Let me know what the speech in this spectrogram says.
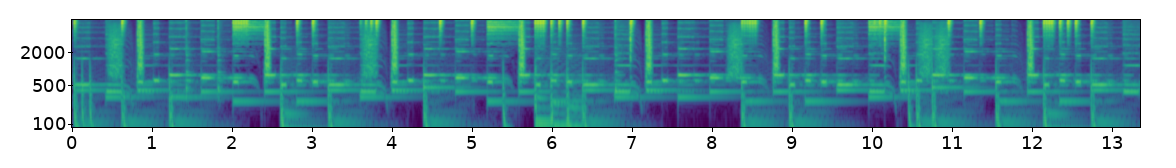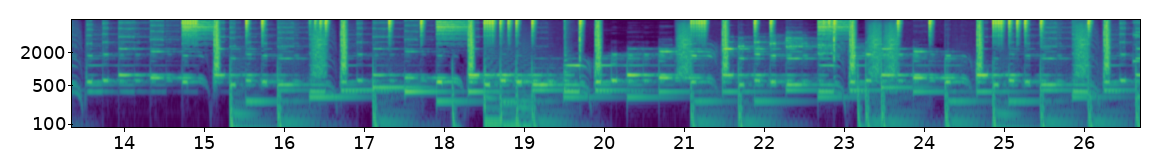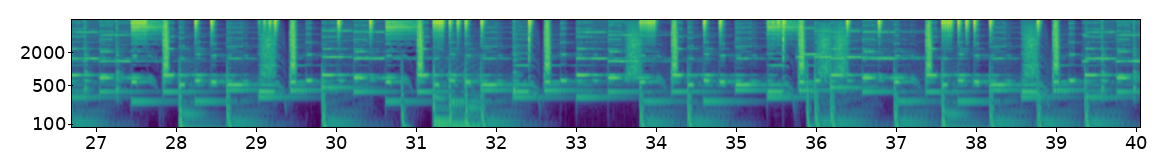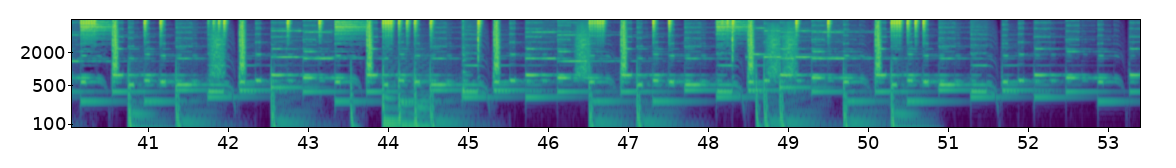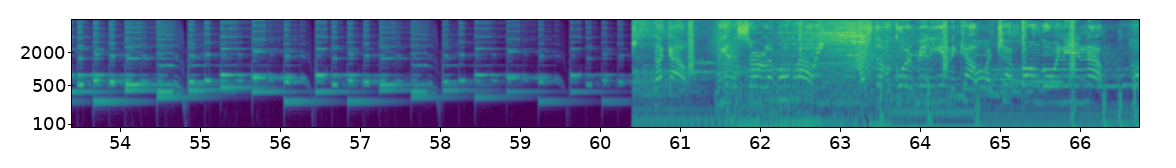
We gotta serve like Waffle House. My stuff a quarter million in the couch. My trap phone going in and out.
